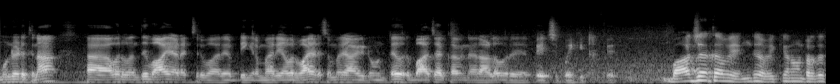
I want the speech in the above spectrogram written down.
முன்னெடுத்தினா அவர் வந்து வாய் அடைச்சிருவார் அப்படிங்கிற மாதிரி அவர் வாய் அடைச்ச மாதிரி ஆகிடும்ன்ட்டு ஒரு பாஜகவினரால் ஒரு பேச்சு போய்கிட்டு இருக்கு. பாஜகவை எங்கே வைக்கணுன்றது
